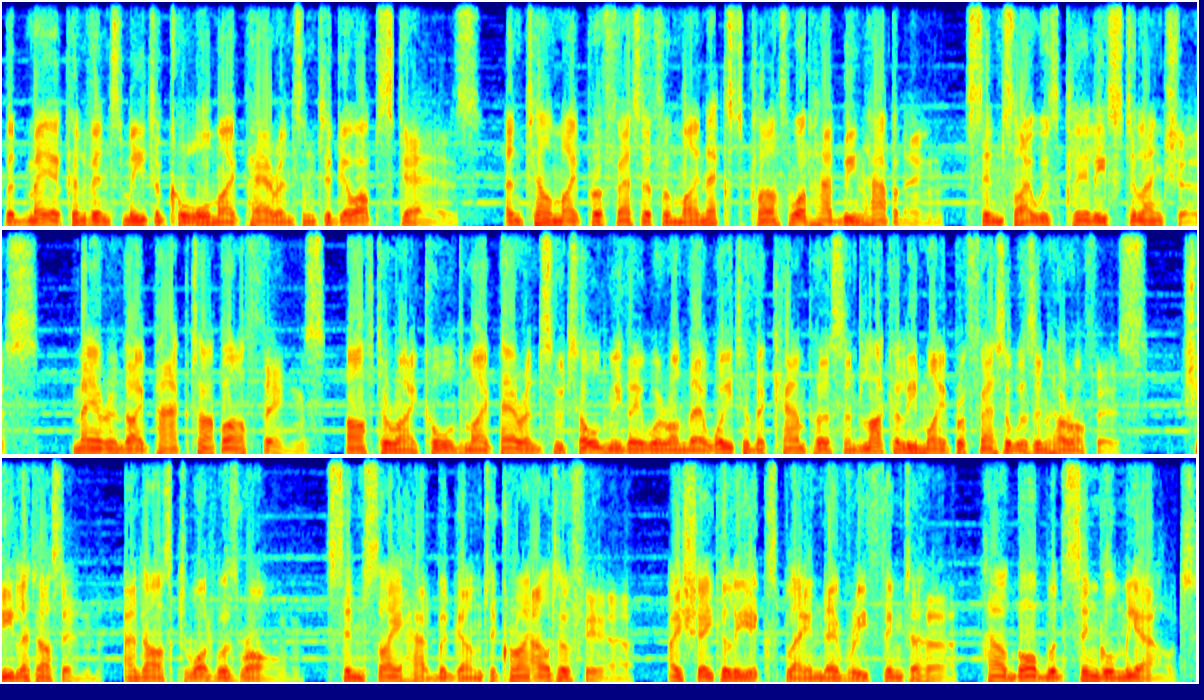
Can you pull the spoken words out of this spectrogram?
but Maya convinced me to call my parents and to go upstairs and tell my professor for my next class what had been happening, since I was clearly still anxious. Maya and I packed up our things. After I called my parents who told me they were on their way to the campus and luckily my professor was in her office. She let us in and asked what was wrong. Since I had begun to cry out of fear. I shakily explained everything to her, how Bob would single me out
